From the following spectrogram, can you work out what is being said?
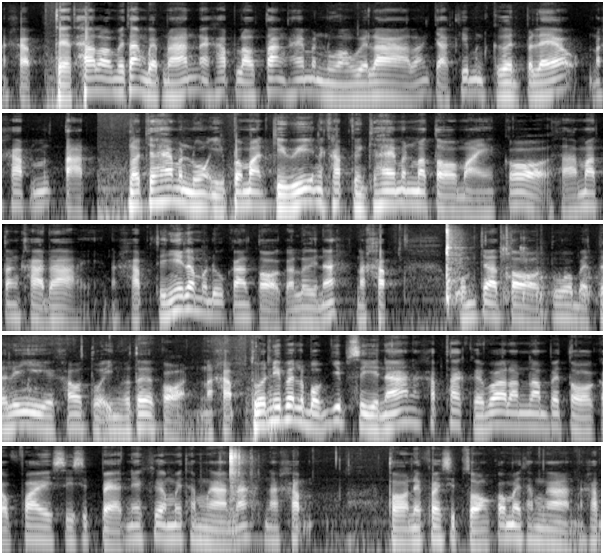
นะครับแต่ถ้าเราไม่ตั้งแบบนั้นนะครับ เราตั้งให้มันหน่วงเวลาหลังจากที่มันเกินไปแล้วนะครับมันตัดเราจะให้มันหน่วงอีกประมาณกี่วินะครับถึงจะให้มันมาต่อใหม่ก็สามารถตั้งค่าได้นะครับทีนี้เรามาดูการต่อกันเลยนะนะครับผมจะต่อตัวแบตเตอรี่เข้าตัวอินเวอร์เตอร์ก่อนนะครับตัวนี้เป็นระบบ 24 นะนะครับถ้าเกิดว่าเรานำไปต่อกับไฟ 48 เนี่ยเครื่องไม่ทำงานนะนะครับต่อในไฟ 12 ก็ไม่ทำงานนะครับ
